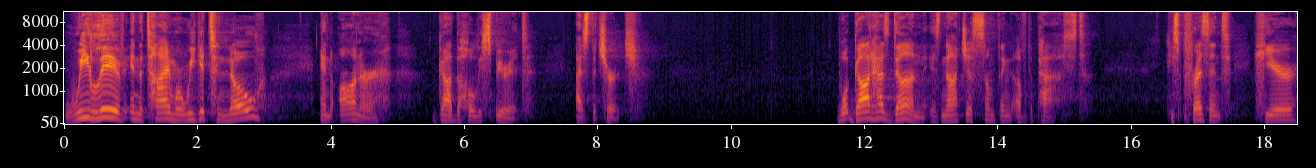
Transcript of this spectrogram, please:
we live in the time where we get to know and honor God the Holy Spirit as the church. What God has done is not just something of the past. He's present here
